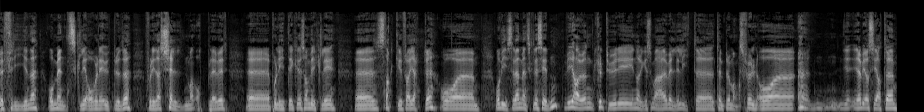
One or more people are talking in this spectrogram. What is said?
befriende og menneskelig over det utbruddet. Fordi det er sjelden man opplever eh, politikere som virkelig eh, snakker fra hjertet og, eh, og, viser den menneskelige siden. Vi har jo en kultur i, Norge som er veldig lite temperamentsfull. Og jeg vil jo si at Eh,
